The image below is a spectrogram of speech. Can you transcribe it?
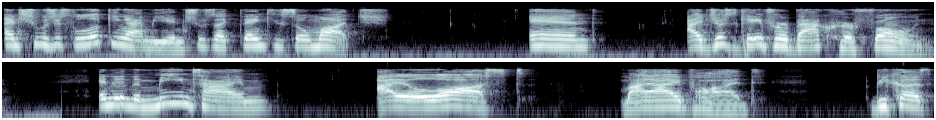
and she was just looking at me and she was like, "Thank you so much." And I just gave her back her phone. And in the meantime, I lost my iPod because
